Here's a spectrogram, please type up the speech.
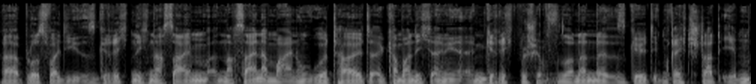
äh, bloß weil dieses Gericht nicht nach seinem nach seiner Meinung urteilt, äh, kann man nicht ein, ein Gericht beschimpfen, sondern es gilt im Rechtsstaat eben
